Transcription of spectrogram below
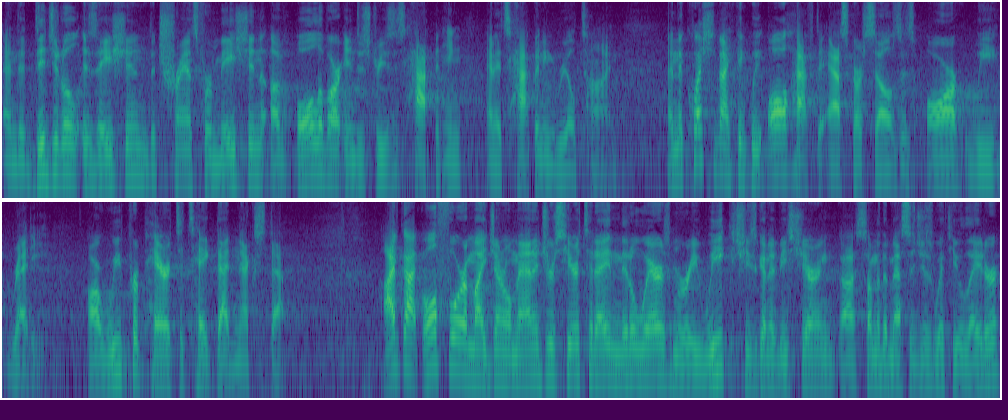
and the digitalization, the transformation of all of our industries is happening, and it's happening real time. And the question I think we all have to ask ourselves is are we ready? Are we prepared to take that next step? I've got all four of my general managers here today. Middleware is Marie Wieck. She's going to be sharing uh, some of the messages with you later.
